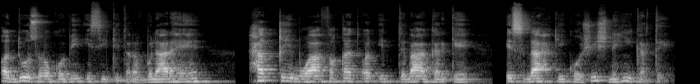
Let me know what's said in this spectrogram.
اور دوسروں کو بھی اسی کی طرف بلا رہے ہیں۔ حق کی موافقت اور اتباع کر کے اصلاح کی کوشش نہیں کرتے۔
